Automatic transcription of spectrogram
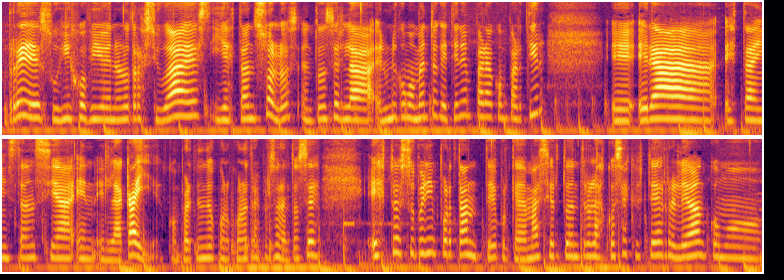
redes, sus hijos viven en otras ciudades y están solos, entonces la, el único momento que tienen para compartir eh, era esta instancia en, en, la calle, compartiendo con, con otras personas. Entonces, esto es súper importante porque además, cierto, dentro de las cosas que ustedes relevan como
